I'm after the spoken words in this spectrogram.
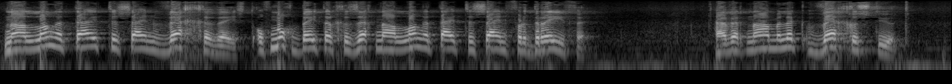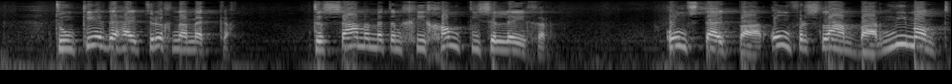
Na lange tijd te zijn weg geweest. Of nog beter gezegd na lange tijd te zijn verdreven. Hij werd namelijk weggestuurd. Toen keerde hij terug naar Mekka. Tezamen met een gigantische leger. Onstuitbaar, onverslaanbaar. Niemand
